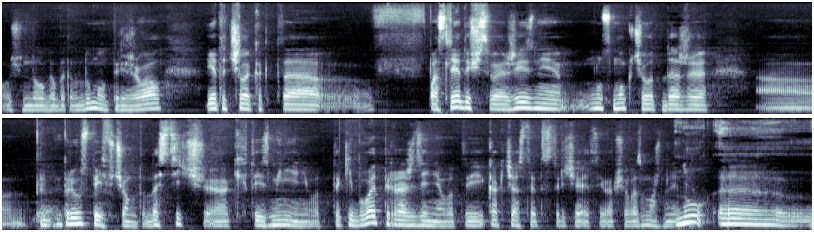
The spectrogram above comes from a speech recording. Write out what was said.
очень долго об этом думал, переживал. И этот человек как-то последующей своей жизни ну, смог чего-то даже а, преуспеть в чем-то, достичь э, каких-то изменений. Вот такие бывают перерождения, вот и как часто это встречается, и вообще возможно ли Ну, э,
